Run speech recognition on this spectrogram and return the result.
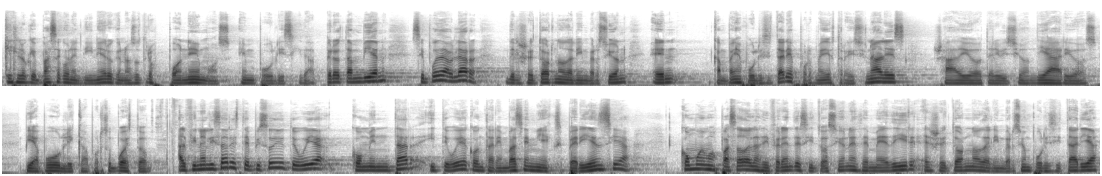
qué es lo que pasa con el dinero que nosotros ponemos en publicidad. Pero también se puede hablar del retorno de la inversión en campañas publicitarias por medios tradicionales, radio, televisión, diarios, vía pública, por supuesto. Al finalizar este episodio te voy a comentar y te voy a contar en base a mi experiencia cómo hemos pasado las diferentes situaciones de medir el retorno de la inversión publicitaria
